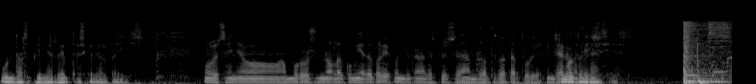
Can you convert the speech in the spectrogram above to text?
un dels primers reptes que té el país. Molt bé, senyor Amorós, no l'acomiado perquè continuarà després a nosaltres la tertúlia. Fins ara Moltes mateix. gràcies.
